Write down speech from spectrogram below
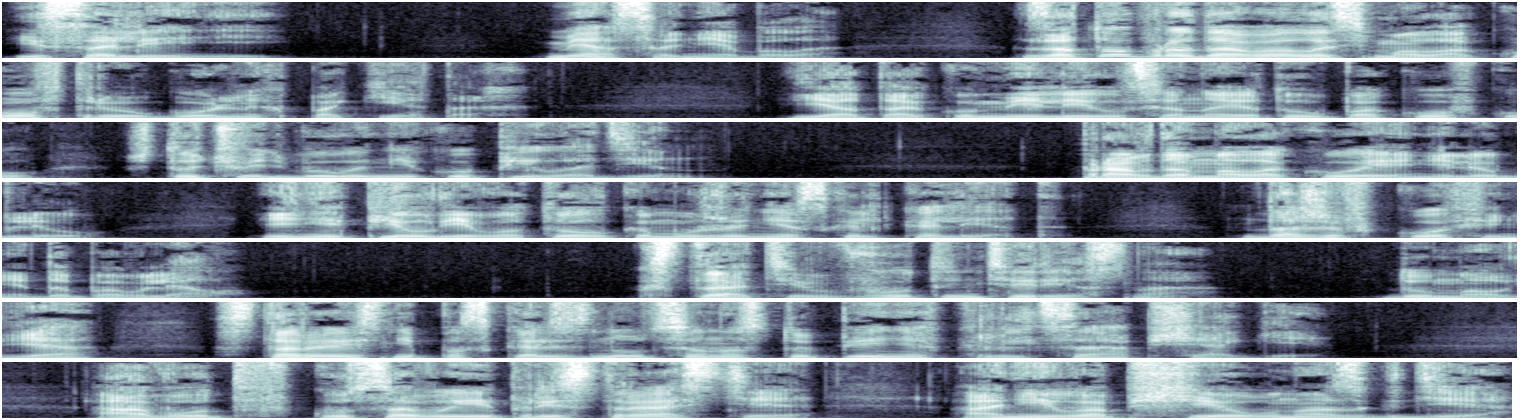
и солений. Мяса не было. Зато продавалось молоко в треугольных пакетах. Я так умилился на эту упаковку, что чуть было не купил один. Правда, молоко я не люблю и не пил его толком уже несколько лет. Даже в кофе не добавлял. Кстати, вот интересно, — думал я, стараясь не поскользнуться на ступенях крыльца общаги. А вот вкусовые пристрастия, они вообще у нас где?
